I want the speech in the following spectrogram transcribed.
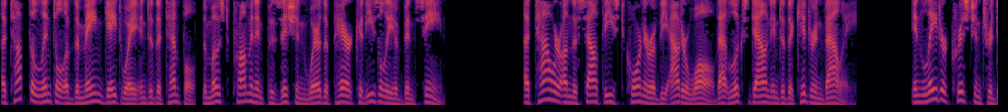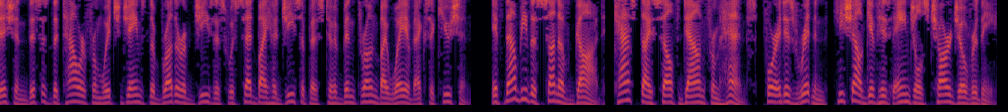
Atop the lintel of the main gateway into the temple, the most prominent position where the pair could easily have been seen. A tower on the southeast corner of the outer wall that looks down into the Kidron Valley. In later Christian tradition this is the tower from which James the brother of Jesus was said by Hegesippus to have been thrown by way of execution. If thou be the Son of God, cast thyself down from hence, for it is written, He shall give his angels charge over thee,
